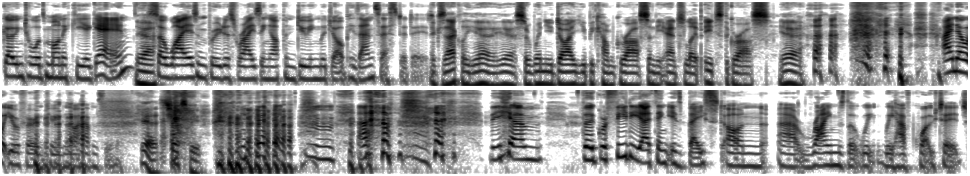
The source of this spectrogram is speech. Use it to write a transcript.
going towards monarchy again. Yeah. So why isn't Brutus rising up and doing the job his ancestor did? Exactly, yeah, yeah. So when you die, you become grass and the antelope eats the grass. Yeah. I know what you're referring to, even though I haven't seen it. Yeah, Shakespeare. The um, the graffiti, I think, is based on uh, rhymes that we, we have quoted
